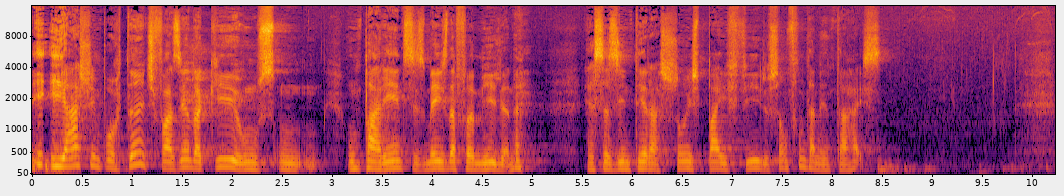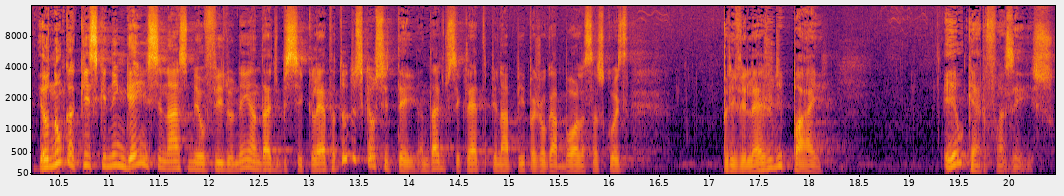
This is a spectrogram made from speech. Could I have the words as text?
E, e acho importante, fazendo aqui uns, um, um parênteses, mês da família, né? Essas interações pai e filho são fundamentais. Eu nunca quis que ninguém ensinasse meu filho nem a andar de bicicleta, tudo isso que eu citei, andar de bicicleta, pinar pipa, jogar bola, essas coisas. Privilégio de pai. Eu quero fazer isso.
